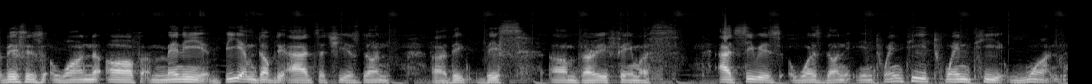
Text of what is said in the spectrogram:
This is one of many BMW ads that she has done. Uh, the, this um, very famous ad series was done in 2021.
